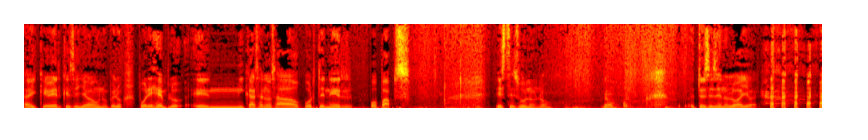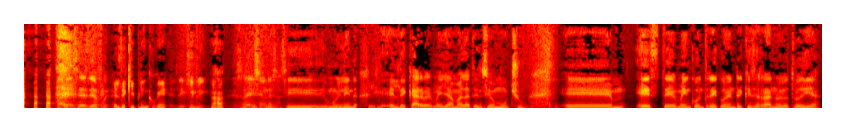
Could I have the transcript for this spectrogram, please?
hay que ver qué se lleva uno. Pero, por ejemplo, en mi casa nos ha dado por tener pop-ups. Este es uno, ¿no? No. Entonces ese no lo va a llevar. Parece desde afuera. ¿El de Kipling o qué? El de Kipling. Ajá. Es una edición es así muy linda. El de Carver me llama la atención mucho. Eh, este me encontré con Enrique Serrano el otro día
